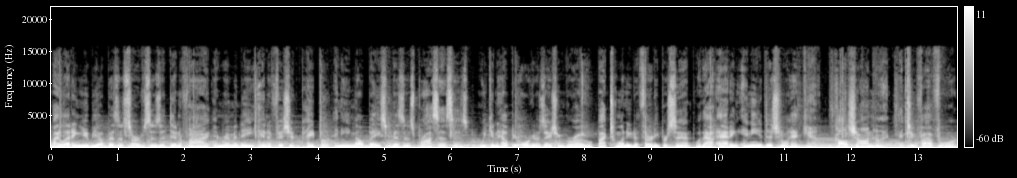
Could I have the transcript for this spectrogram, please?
By letting UBEO Business Services identify and remedy inefficient paper and email based business processes, we can help your organization grow by 20 to 30% without adding any additional headcount. Call Sean Hunt at 254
